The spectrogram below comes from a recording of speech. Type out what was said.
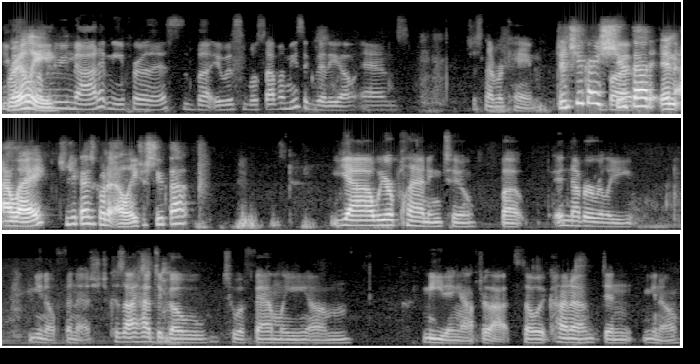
Really? are probably gonna be mad at me for this, but it was supposed to have a music video and just never came. Did you guys shoot that in LA? Did you guys go to LA to shoot that? Yeah, we were planning to, but it never really, you know, finished because I had to go to a family um meeting after that, so it kind of didn't, you know,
